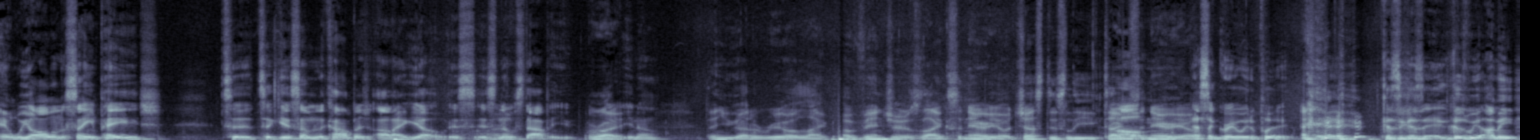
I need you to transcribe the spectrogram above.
and we all on the same page to to get something accomplished. I like yo, it's it's no stopping you. Right. You know. Then you got a real, like, Avengers like scenario, Justice League type scenario. Oh, That's a great way to put it. Because because we I mean,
